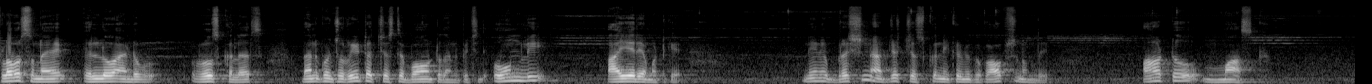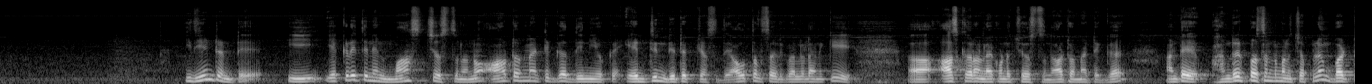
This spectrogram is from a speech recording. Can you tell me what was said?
ఫ్లవర్స్ ఉన్నాయి ఎల్లో అండ్ రోజ్ కలర్స్. దాన్ని కొంచెం రీటచ్ చేస్తే బాగుంటుంది అనిపించింది. ఓన్లీ ఆ ఏరియా మట్టుకే. నేను బ్రష్ని అడ్జస్ట్ చేసుకుని ఇక్కడ మీకు ఒక ఆప్షన్ ఉంది. Auto mask. ఇది ఏంటంటే ఈ ఎక్కడైతే నేను మాస్క్ చేస్తున్నానో ఆటోమేటిక్గా దీని యొక్క ఎడ్జిని డిటెక్ట్ చేస్తుంది. అవతల సైడ్కి వెళ్ళడానికి ఆస్కారం లేకుండా చేస్తుంది ఆటోమేటిక్గా. అంటే హండ్రెడ్ పర్సెంట్ మనం చెప్పలేం but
